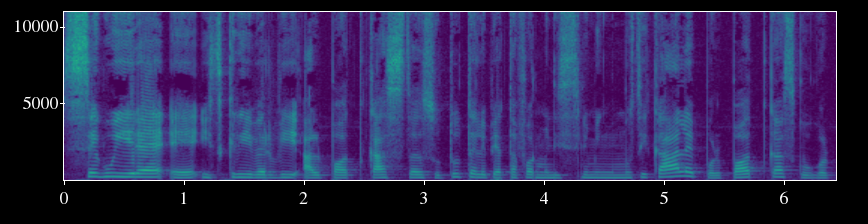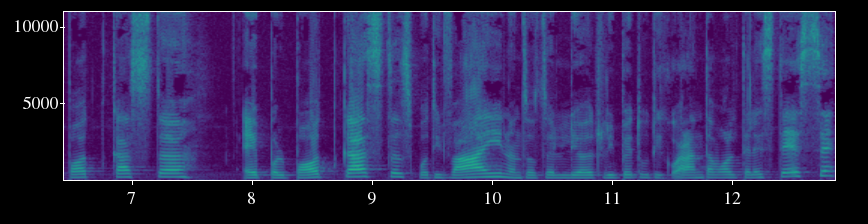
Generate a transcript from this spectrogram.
seguire e iscrivervi al podcast su tutte le piattaforme di streaming musicale, Apple Podcast, Google Podcast, Apple Podcast, Spotify, non so se li ho ripetuti 40 volte le stesse,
